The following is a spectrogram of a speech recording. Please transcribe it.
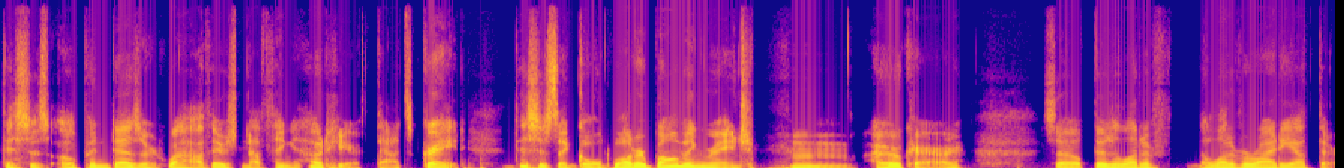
This is open desert. Wow there's nothing out here. That's great. This is a goldwater bombing range. Hmm okay so there's a lot of a lot of variety out there.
